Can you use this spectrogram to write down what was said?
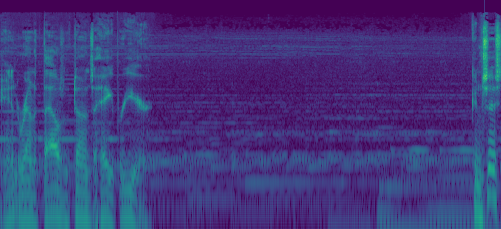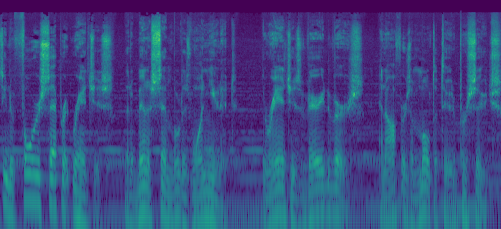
and around 1,000 tons of hay per year. Consisting of four separate ranches that have been assembled as one unit, the ranch is very diverse and offers a multitude of pursuits.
